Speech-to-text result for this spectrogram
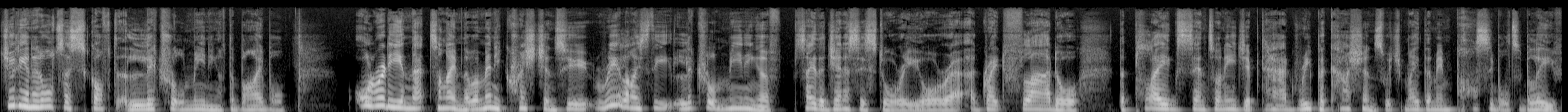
Julian had also scoffed at the literal meaning of the Bible. Already in that time, there were many Christians who realized the literal meaning of, say, the Genesis story or a, great flood or the plagues sent on Egypt had repercussions which made them impossible to believe,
